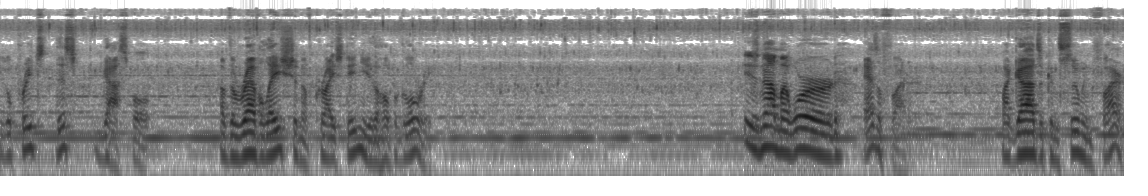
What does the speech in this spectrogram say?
You go preach this gospel of the revelation of Christ in you, the hope of glory. Is not my word as a fire. My God's a consuming fire.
